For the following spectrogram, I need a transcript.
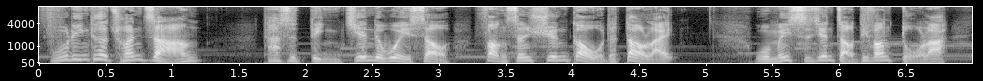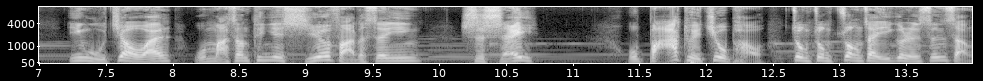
弗林特船长。他是顶尖的卫哨，放声宣告我的到来。我没时间找地方躲了。鹦鹉叫完，我马上听见席尔法的声音：“是谁？”我拔腿就跑，重重撞在一个人身上，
